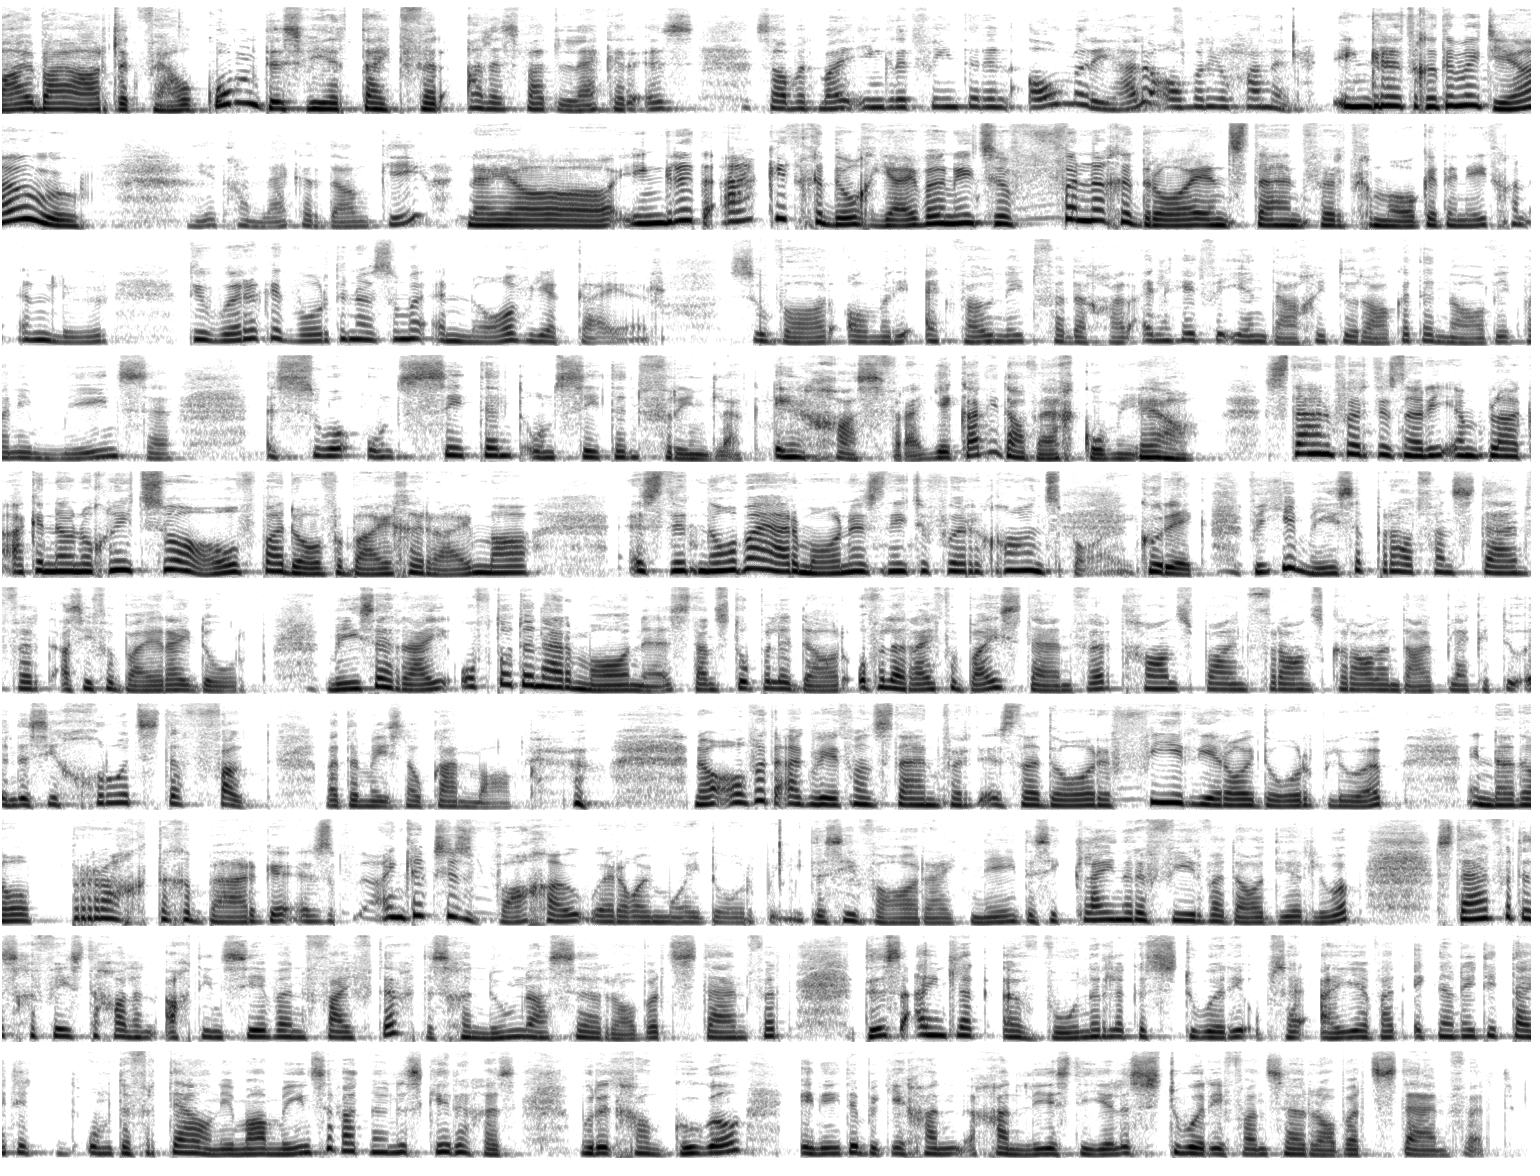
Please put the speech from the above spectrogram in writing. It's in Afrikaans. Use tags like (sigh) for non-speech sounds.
Baie baie hartlik welkom. Dis weer tyd vir alles wat lekker is saam met my Ingrid Venter en Almarie. Hallo Almarie, hoe gaan dit? Ingrid, goed met jou? Nee, dit gaan lekker, dankie. Nou ja, Ingrid, ek het gedog jy wou net so vinnige draai in Stanford gemaak het en net gaan inloer. Toe hoor ek dit word nou sommer 'n naweek kuier. So waar Almarie, ek wou net vinnig gaan. Eintlik net vir een dagie toe raak dit 'n naweek want die mense is so ontsettend ontsettend vriendelik en gasvry. Jy kan nie daar wegkom nie. Ja. Stanford is nou die een plek. Ek het nou nog net so halfpad daar verby gery, maar is dit naby Hermanus net so voor Gansbaai? Korrek. Weet jy mense praat van Stanford as jy verbyry dorp. Mense ry of tot in Hermanus, dan stop hulle daar of hulle ry verby Stanford, Gansbaai en Franskraal en daai plekke toe. En dis die grootste fout wat 'n mens nou kan maak. (laughs) nou al wat ek weet van Stanford is dat daar 'n rivier deur daai dorp loop en dat daar pragtige berge is. Eintlik soos waghou oor daai mooi dorpie. Dis die waarheid, nê? Nee? Dis die klein rivier wat daar deurloop. Stanford is gevestig al in 1857. Dis genoem na Sir Robert Stanford. Dis eintlik 'n wonderlike storie op sy eie wat ek nou net nie tyd het om te vertel nie, maar mense wat nou nuuskierig is, moet dit gaan Google en net 'n bietjie gaan gaan lees die hele storie van Sir Robert Stanford.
